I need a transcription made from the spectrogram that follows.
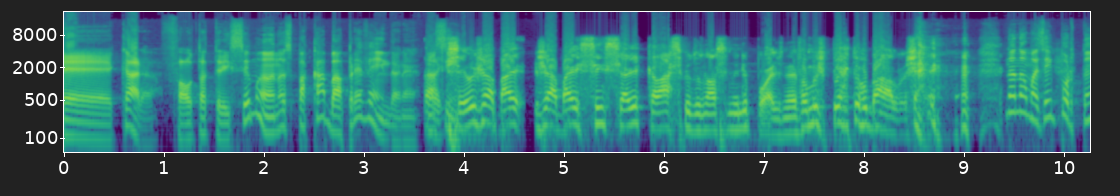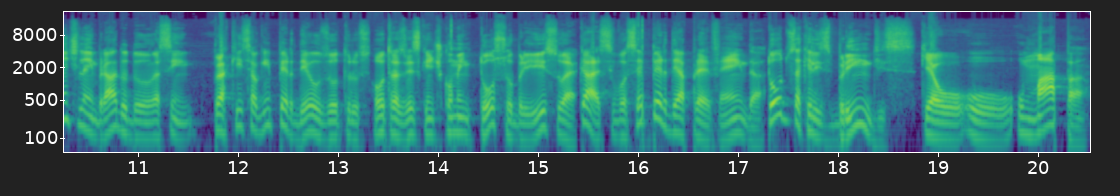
É, cara, falta três semanas para acabar a pré-venda, né? Ah, assim, isso aí é o jabá, jabá essencial e clássico do nosso mini pod, né? Vamos perturbá-los. não, não, mas é importante lembrar, do assim, para quem se alguém perdeu os outros outras vezes que a gente comentou sobre isso é, cara, se você perder a pré-venda, todos aqueles brindes, que é o, o, o mapa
